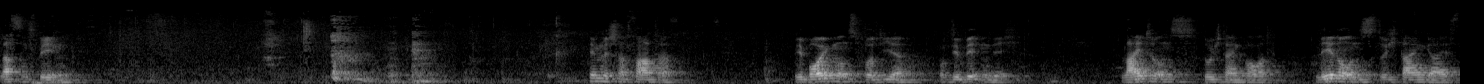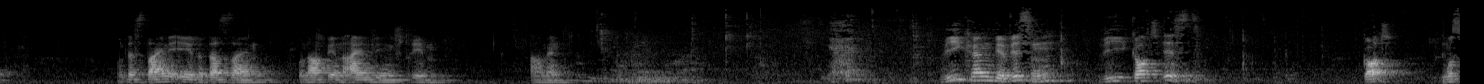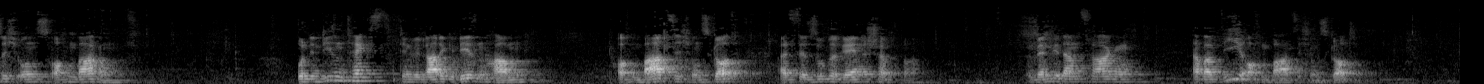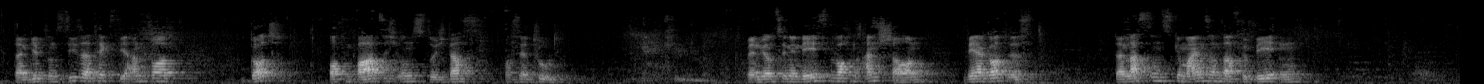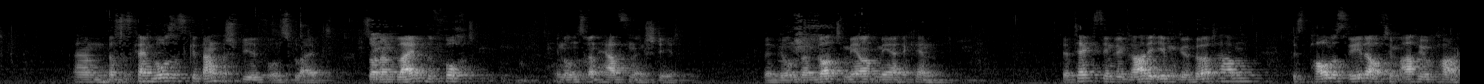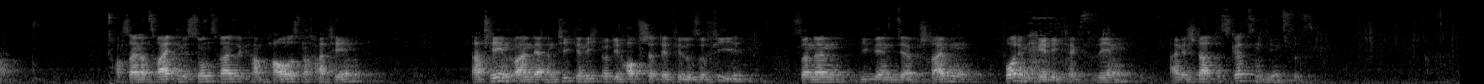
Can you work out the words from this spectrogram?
Lasst uns beten. Himmlischer Vater, wir beugen uns vor dir und wir bitten dich, leite uns durch dein Wort, lehre uns durch deinen Geist und lass deine Ehre das sein, wonach wir in allen Dingen streben. Amen. Wie können wir wissen, wie Gott ist? Gott muss sich uns offenbaren. Und in diesem Text, den wir gerade gelesen haben, offenbart sich uns Gott als der souveräne Schöpfer. Und wenn wir dann fragen, aber wie offenbart sich uns Gott? Dann gibt uns dieser Text die Antwort, Gott offenbart sich uns durch das, was er tut. Wenn wir uns in den nächsten Wochen anschauen, wer Gott ist, dann lasst uns gemeinsam dafür beten, dass es kein bloßes Gedankenspiel für uns bleibt, sondern bleibende Frucht in unseren Herzen entsteht, wenn wir unseren Gott mehr und mehr erkennen. Der Text, den wir gerade eben gehört haben, ist Paulus Rede auf dem Areopag. Auf seiner zweiten Missionsreise kam Paulus nach Athen. Athen war in der Antike nicht nur die Hauptstadt der Philosophie, sondern, wie wir in der Beschreibung vor dem Predigtext sehen, eine Stadt des Götzendienstes.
